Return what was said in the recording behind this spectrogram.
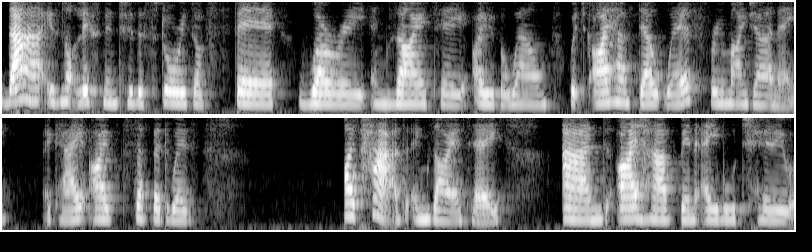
That is not listening to the stories of fear, worry, anxiety, overwhelm, which I have dealt with through my journey. Okay? I've suffered with, I've had anxiety and I have been able to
